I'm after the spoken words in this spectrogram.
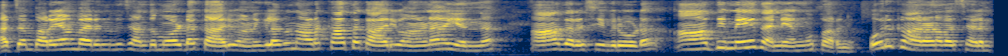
അച്ഛൻ പറയാൻ വരുന്നത് ചന്തുമോളുടെ കാര്യമാണെങ്കിൽ അത് നടക്കാത്ത കാര്യമാണ് എന്ന് ആദർശ് ഇവരോട് ആദ്യമേ തന്നെ അങ്ങ് പറഞ്ഞു. ഒരു കാരണവശാലും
